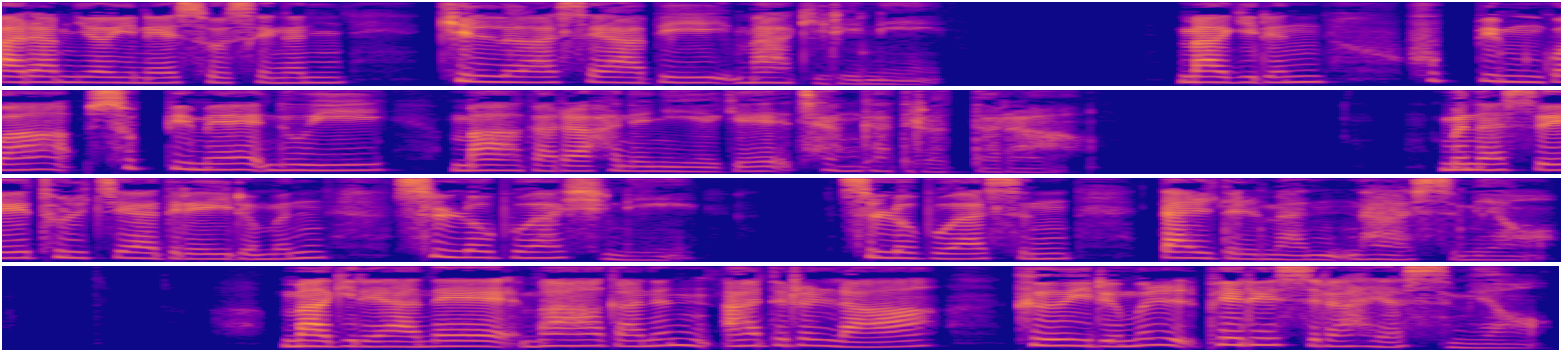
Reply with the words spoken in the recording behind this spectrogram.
아람 여인의 소생은 길르아세 아비 마길이니. 마길은 훗빔과 숫빔의 누이 마가라 하는 이에게 장가들었더라. 문하세의 둘째 아들의 이름은 슬로브아시니 슬로브아스는 딸들만 낳았으며 마길의 아내 마아가는 아들을 낳아 그 이름을 베레스라 하였으며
